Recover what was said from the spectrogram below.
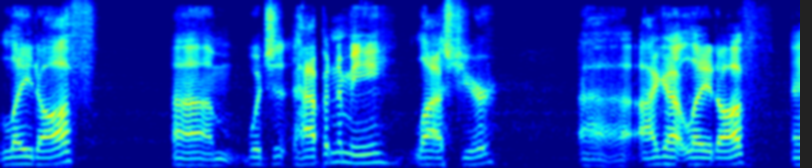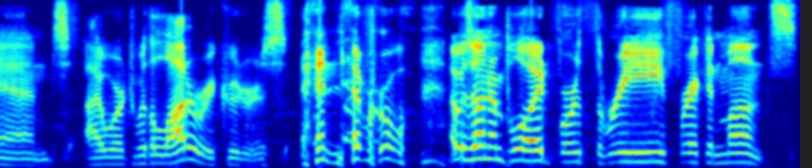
laid off, um, which happened to me last year. Uh, I got laid off and I worked with a lot of recruiters and never I was unemployed for three freaking months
